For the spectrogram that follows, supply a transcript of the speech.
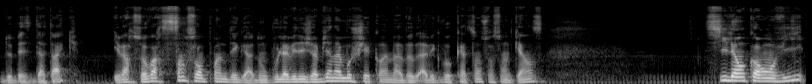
de baisse d'attaque, il va recevoir 500 points de dégâts. Donc vous l'avez déjà bien amoché quand même avec, vos 475. S'il est encore en vie,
